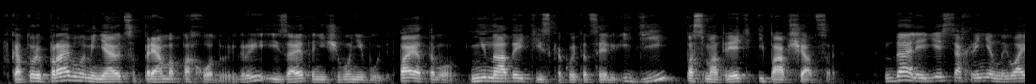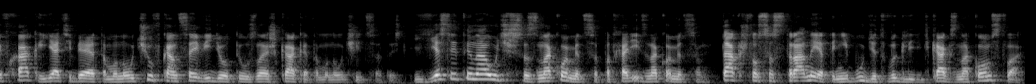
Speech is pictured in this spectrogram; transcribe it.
в которой правила меняются прямо по ходу игры, и за это ничего не будет. Поэтому не надо идти с какой-то целью. Иди посмотреть и пообщаться. Далее есть охрененный лайфхак, и я тебя этому научу. В конце видео ты узнаешь, как этому научиться. То есть, если ты научишься знакомиться, подходить знакомиться так, что со стороны это не будет выглядеть как знакомство,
